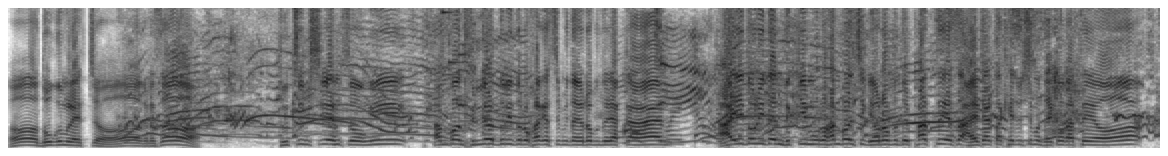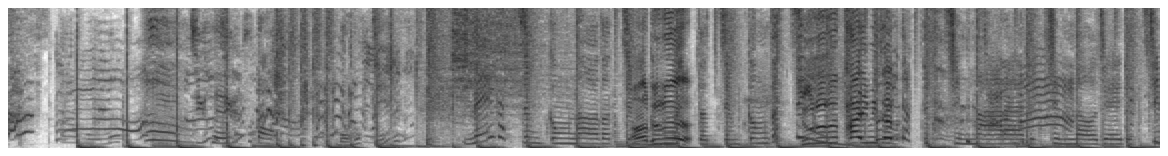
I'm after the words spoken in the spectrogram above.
어 녹음을 했죠. 그래서 두찜 CM송이 한번 들려드리도록 하겠습니다. 여러분들 약간 아이돌이 된 느낌으로 한 번씩 여러분들 파트에서 알잘딱 해주시면 될 것 같아요. 내가 찜꽁 너도 찜꽁 아, 르르. 또 찜꽁 도 주르르 타임이잖아 듣지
